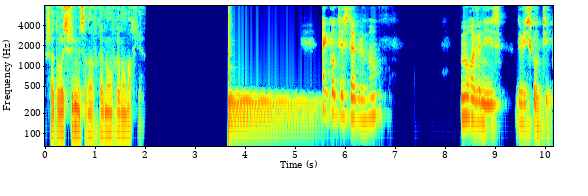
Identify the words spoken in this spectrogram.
j'ai adoré ce film et ça m'a vraiment vraiment marqué. Incontestablement, Mort à Venise de Visconti.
